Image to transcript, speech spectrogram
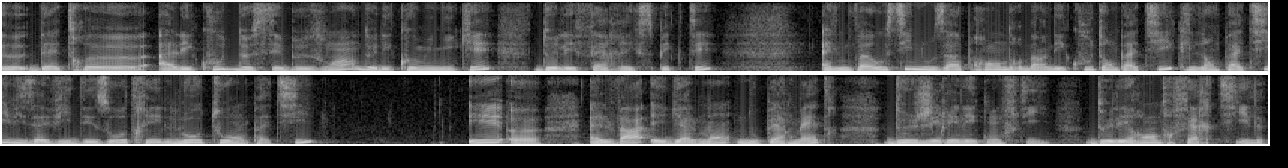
euh, d'être à l'écoute de ces besoins, de les communiquer, de les faire respecter. Elle va aussi nous apprendre ben, l'écoute empathique, l'empathie vis-à-vis des autres et l'auto-empathie. Et euh, elle va également nous permettre de gérer les conflits, de les rendre fertiles,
